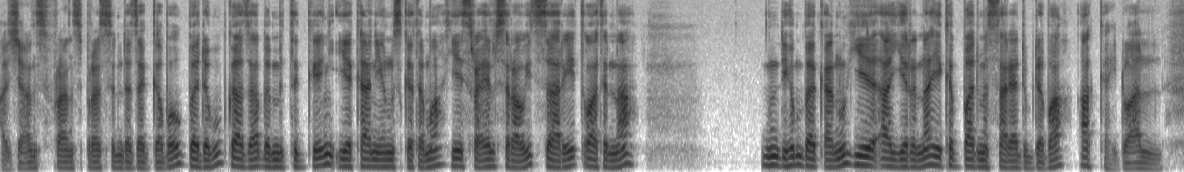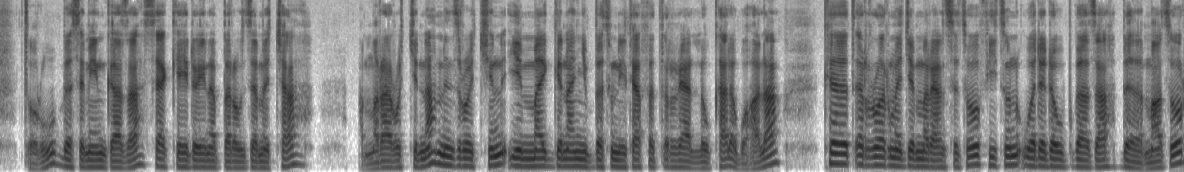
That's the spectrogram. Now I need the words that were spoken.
አዣንስ ፍራንስ ፕረስ እንደዘገበው በደቡብ ጋዛ በምትገኝ የካን ዩኑስ ከተማ የእስራኤል ሰራዊት ዛሬ ጠዋትና እንዲሁም በቀኑ የአየርና የከባድ መሳሪያ ድብደባ አካሂዷል። ጦሩ በሰሜን ጋዛ ሲያካሂደው የነበረው ዘመቻ አመራሮችና ምንዝሮችን የማይገናኝበት ሁኔታ ፈጥር ያለው ካለ በኋላ ከጥር ወር መጀመሪያ አንስቶ ፊቱን ወደ ደቡብ ጋዛ በማዞር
